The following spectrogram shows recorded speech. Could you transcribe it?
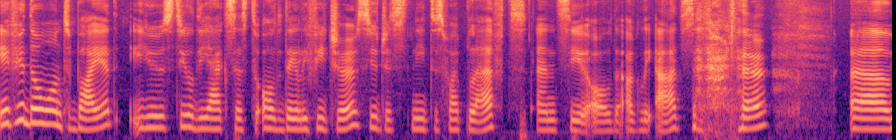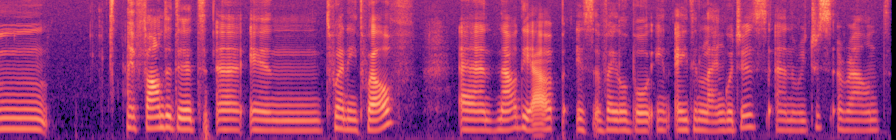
If you don't want to buy it, you still the access to all the daily features. You just need to swipe left and see all the ugly ads that are there. Um, I founded it uh, in 2012 and now the app is available in 18 languages and reaches around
